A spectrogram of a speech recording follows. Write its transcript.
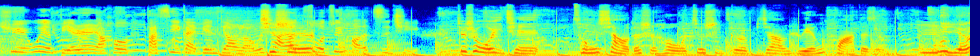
去为了别人，然后把自己改变掉了。我想要做最好的自己。就是我以前从小的时候，我就是一个比较圆滑的人，嗯，圆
